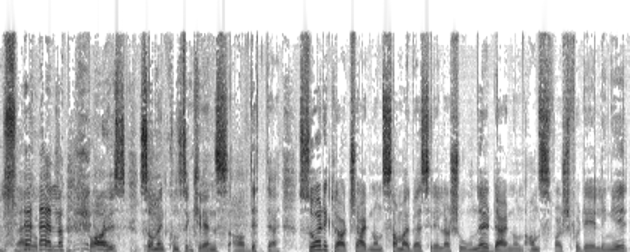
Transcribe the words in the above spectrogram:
Der òg, kanskje. På Ahus som en konsekvens av dette. Så er det klart så er det noen samarbeidsrelasjoner, det er noen ansvarsfordelinger,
